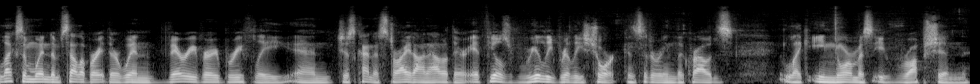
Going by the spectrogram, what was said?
Lex and Windham celebrate their win very, very briefly and just kind of stride on out of there. It feels really, really short considering the crowd's like enormous eruption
